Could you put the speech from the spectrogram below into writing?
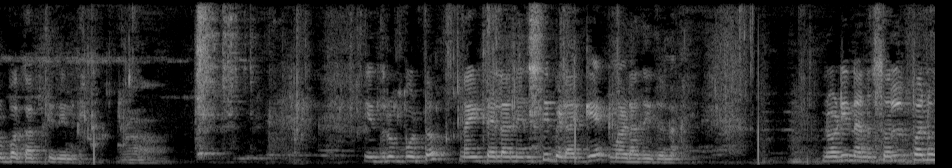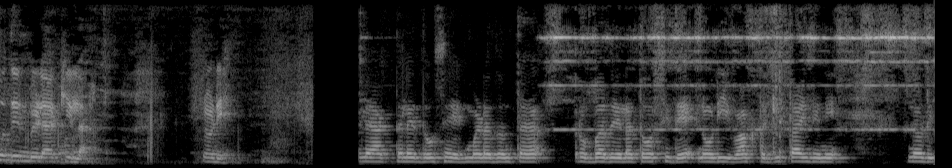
ರುಬ್ಬಕ್ಕೆ ಹಾಕ್ತಿದ್ದೀನಿ ಇದು ರುಬ್ಬಿಟ್ಟು ನೈಟೆಲ್ಲ ನೆನೆಸಿ ಬೆಳಗ್ಗೆ ಮಾಡೋದು ಇದನ್ನು. ನೋಡಿ, ನಾನು ಸ್ವಲ್ಪನೂ ಉದ್ದಿನಬೇಳೆ ಹಾಕಿಲ್ಲ. ನೋಡಿ. ಬೇಳೆ ಹಾಕ್ತಲೇ ದೋಸೆ ಹೇಗೆ ಮಾಡೋದು ಅಂತ ರುಬ್ಬೋದೆಲ್ಲ ತೋರಿಸಿದೆ. ನೋಡಿ, ಇವಾಗ ತೆಗಿತಾ ಇದ್ದೀನಿ. ನೋಡಿ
